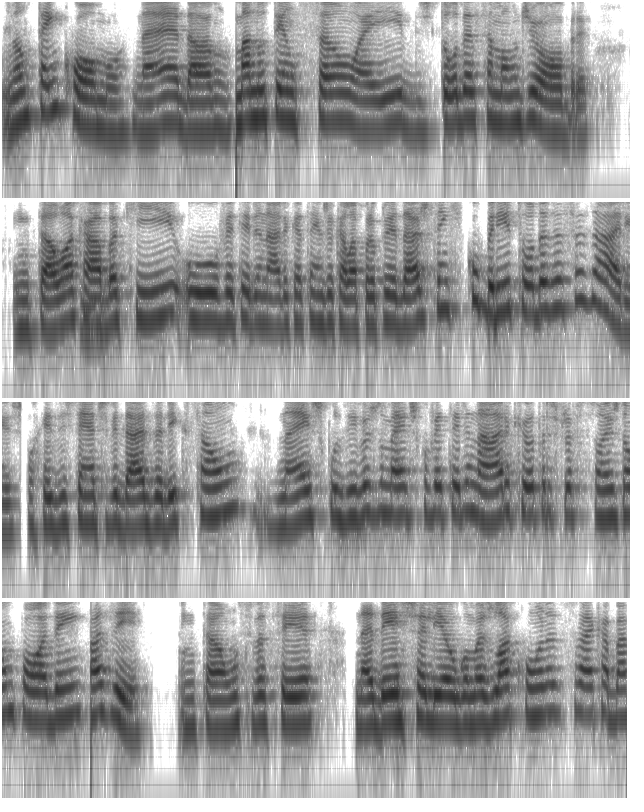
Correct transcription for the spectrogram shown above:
não tem como, né, dar manutenção aí de toda essa mão de obra. Então, acaba que o veterinário que atende aquela propriedade tem que cobrir todas essas áreas, porque existem atividades ali que são né, exclusivas do médico veterinário que outras profissões não podem fazer. Então, se você né, deixa ali algumas lacunas, isso vai acabar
